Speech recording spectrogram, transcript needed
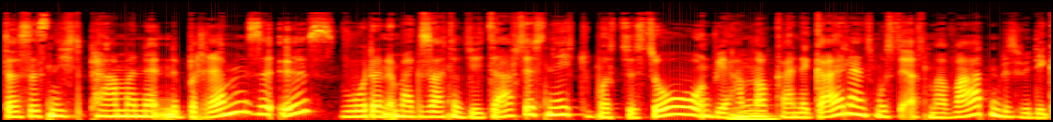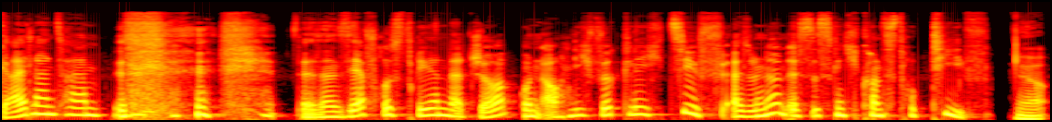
dass es nicht permanent eine Bremse ist, wo dann immer gesagt wird, du darfst es nicht, du musst es so und wir mhm. haben noch keine Guidelines, musst du erstmal warten, bis wir die Guidelines haben. das ist ein sehr frustrierender Job und auch nicht wirklich zielführend. Also ne, es ist nicht konstruktiv. Ja.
